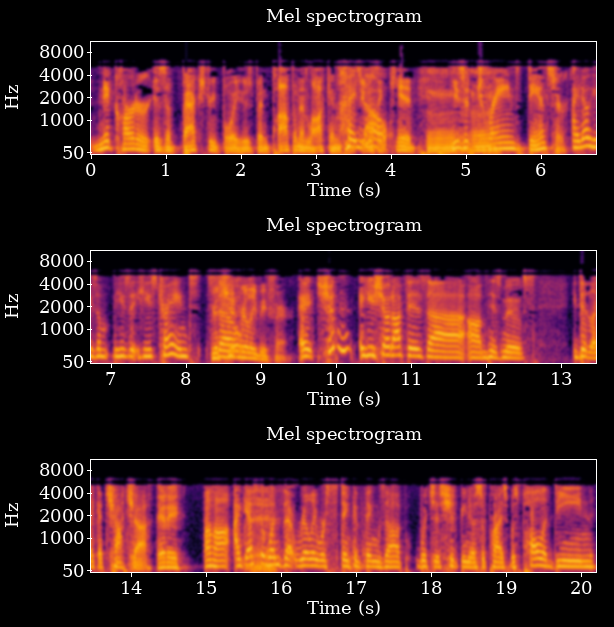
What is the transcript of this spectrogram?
Nick Carter is a Backstreet Boy who's been popping and locking since he was a kid. He's a trained dancer. I know he's a, he's a, he's trained. So It shouldn't really be fair. It shouldn't. He showed off his uh um his moves. He did like a cha cha. Eddie. Uh huh. I guess the ones that really were stinking things up, which is, should be no surprise, was Paula Deen,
